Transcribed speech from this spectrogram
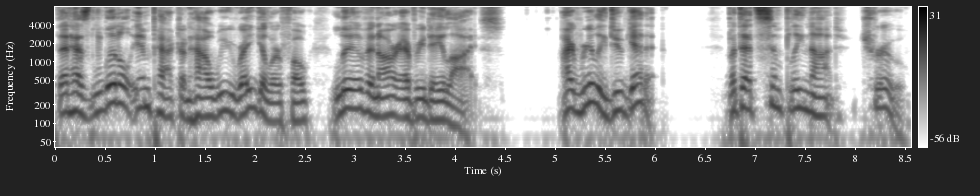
that has little impact on how we regular folk live in our everyday lives. I really do get it. But that's simply not true.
